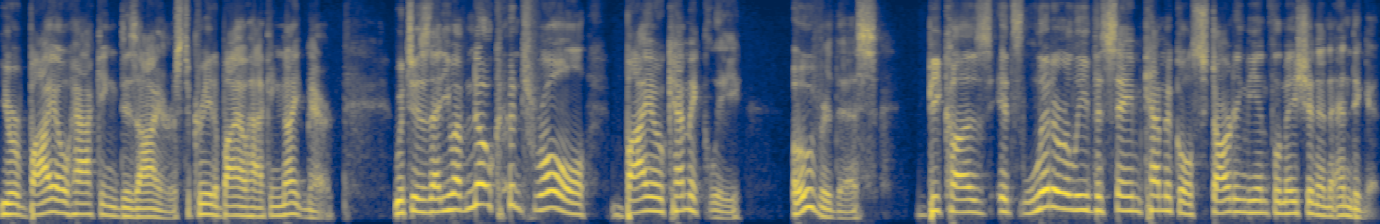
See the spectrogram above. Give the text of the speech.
your biohacking desires to create a biohacking nightmare which is that you have no control biochemically over this because it's literally the same chemical starting the inflammation and ending it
